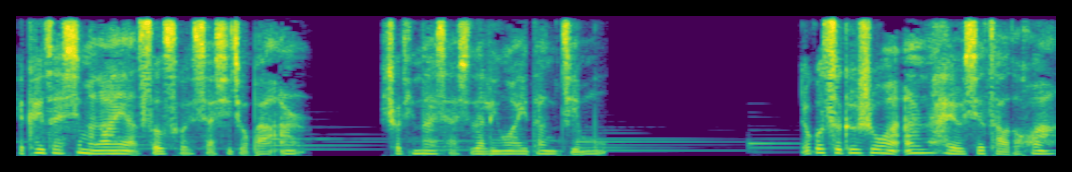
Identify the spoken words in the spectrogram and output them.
也可以在喜马拉雅搜索“小溪九八二”。收听到小溪的另外一档节目。如果此刻说晚安还有些早的话，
